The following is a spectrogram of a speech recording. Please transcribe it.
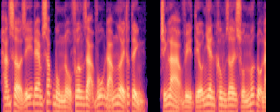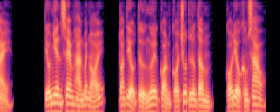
Hắn sở dĩ đem sắp bùng nổ phương dạ vũ đám người thất tỉnh, chính là vì tiểu nhiên không rơi xuống mức độ này. Tiểu nhiên xem hàn bách nói, toán tiểu tử ngươi còn có chút lương tâm, có điều không sao.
